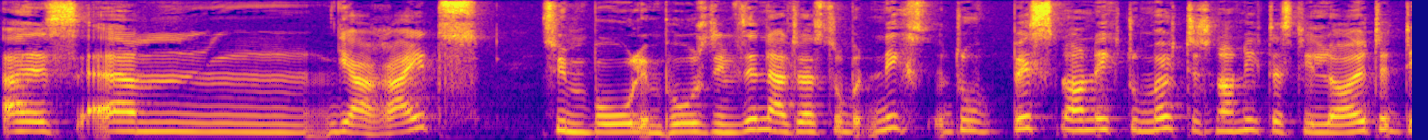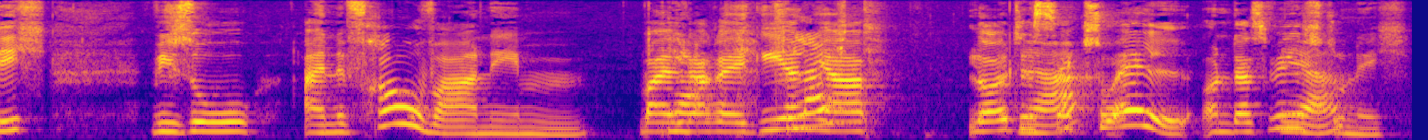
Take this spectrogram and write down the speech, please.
als ähm, ja Reiz Symbol im positiven Sinne, also dass du nicht, du bist noch nicht, du möchtest noch nicht, dass die Leute dich wie so eine Frau wahrnehmen, weil Ja, da reagieren ja Leute Ja. sexuell und das willst du nicht.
